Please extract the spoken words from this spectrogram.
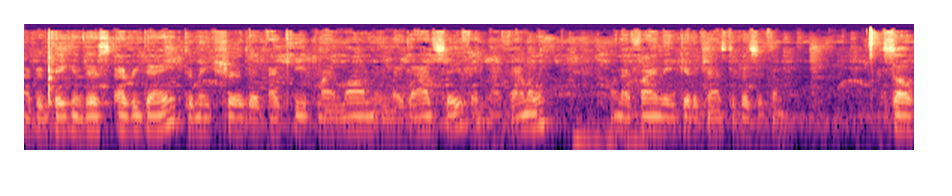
I've been taking this every day to make sure that I keep my mom and my dad safe and my family when I finally get a chance to visit them. So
